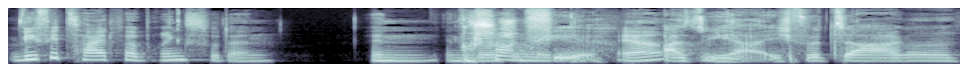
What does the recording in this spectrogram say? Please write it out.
Wie viel Zeit verbringst du denn in, in Social Schon viel. Ja? Also ja, ich würde sagen,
